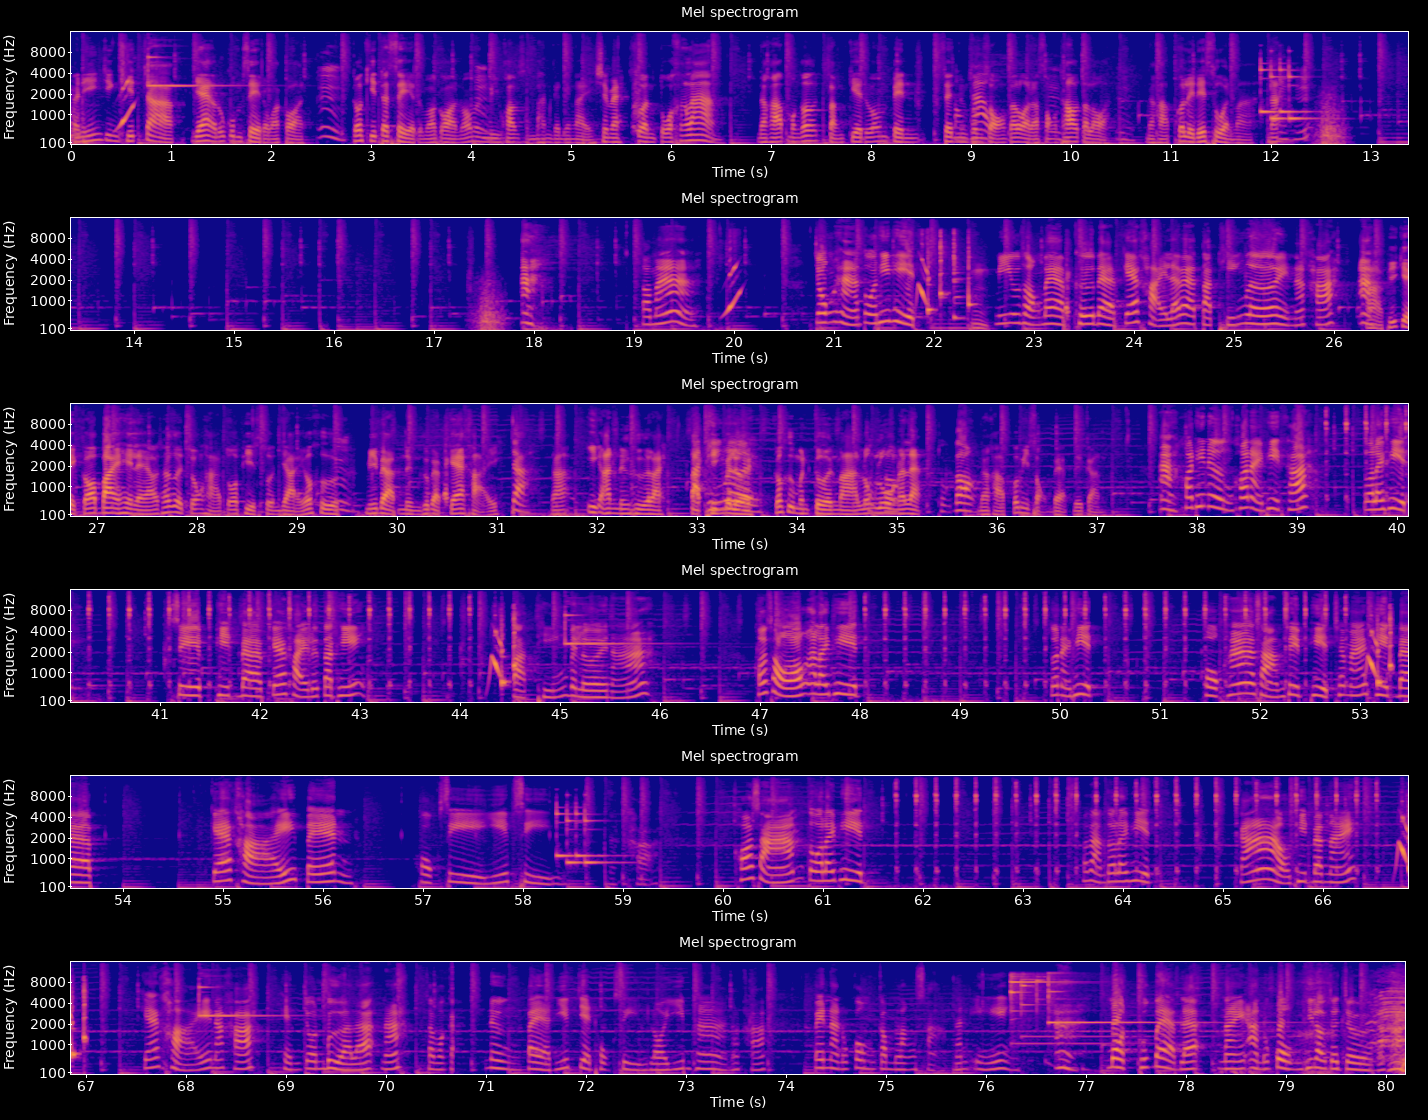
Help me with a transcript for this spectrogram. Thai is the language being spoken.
อันนี้จริงๆคิดจากแยกอนุกรมเศษออกมาก่อน อืม ก็คิดแต่เศษออกมาก่อนว่ามันอืมมีความสัมพันธ์กันยังไงใช่ไหมส่วนตัวข้างล่างนะครับมันก็สังเกตว่ามันเป็นเศษหนึ่งส่วนสองตลอดอะสองอืมเท่าตลอดอืม นะครับก็เลยได้ส่วนมานะ อือหืออะ ต่อมา จงหาตัวที่ผิดอืมมีอยู่สองแบบคือแบบแก้ไขและแบบตัดทิ้งเลยนะคะอะ อ่าพี่เกดก็ใบให้แล้ว ถ้าเกิดจงหาตัวผิดส่วนใหญ่ก็คืออม มีแบบหนึ่งคือแบบแก้ไขจ้ะ นะอีกอันหนึ่งคืออะไรตัตัดดทิ้ทิ้งงไปเลย เลยก็คือมันเกินมาถูกต้โล่องง ๆนั่นแหละถูกต้องนะครับก็มี2แบบด้วยกัน อะข้อที่หนึ่งข้อไหนผิดคะ ตัวอะไรผิดสิบผิดแบบแก้ไขหรือตัดทิ้ง ตัดทิ้งไปเลยนะ ข้อสองอะไรผิด ตัวไหนผิด หกห้าสามสิบผิดใช่ไหมผิดแบบ แก้ไขเป็นหกสี่ยี่สี่นะคะ ข้อสามตัวอะไรผิด ข้อสามตัวอะไรผิดเก้าผิดแบบไหน แก้ไขนะคะ เห็นจนเบื่อแล้วนะสมการ1 8 27 64 125 นะคะ เป็นอนุกรมกำลังสามนั่นเองอหมดทุกแบบแล้วในอนุกรมที่เราจะเจอนะคะ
